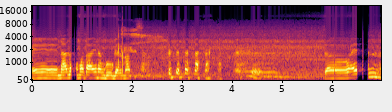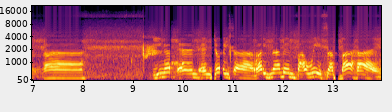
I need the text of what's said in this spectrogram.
Eh, naloko tayo ng Google Maps. so, ayun. Ah... Ingat and enjoy sa ride namin pauwi sa bahay.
